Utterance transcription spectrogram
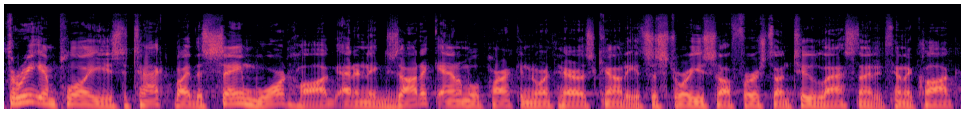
Three employees attacked by the same warthog at an exotic animal park in North Harris County. It's a story you saw first on 2 last night at 10 o'clock.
